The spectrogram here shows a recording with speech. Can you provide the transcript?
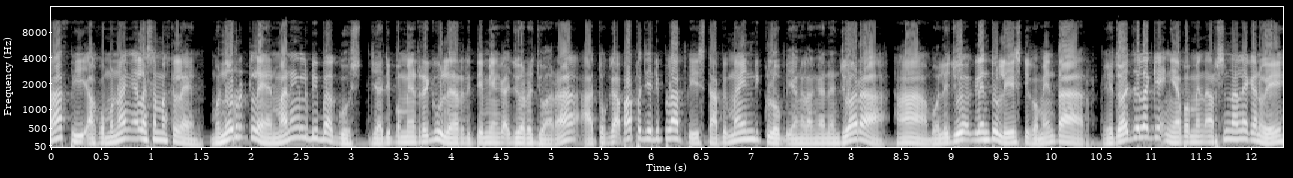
Tapi aku mau nanya sama kalian. Menurut kalian mana yang lebih bagus? Jadi pemain reguler di tim yang gak juara-juara atau gak apa-apa jadi pelapis tapi main di klub yang langganan juara? Ha, boleh juga kalian tulis di komentar. Itu aja lah kayaknya pemain Arsenal ya kan weh.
